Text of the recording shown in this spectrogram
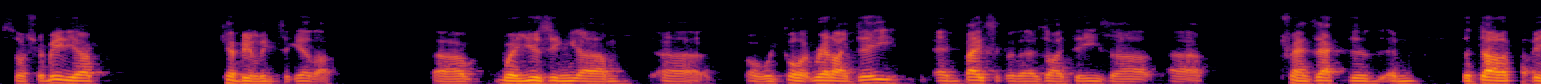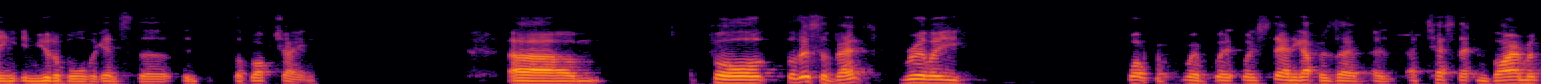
social media can be linked together. Uh, we're using, um, uh, or we call it ReddID, and basically those IDs are uh, transacted and the data being immutable against the, the blockchain. Um, for, for this event, really what we're, we're standing up as a, a, a testnet environment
